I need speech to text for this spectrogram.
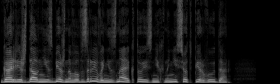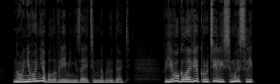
Гарри ждал неизбежного взрыва, не зная, кто из них нанесет первый удар. Но у него не было времени за этим наблюдать. В его голове крутились мысли,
